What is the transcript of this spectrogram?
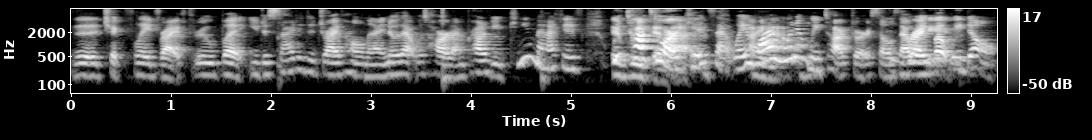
the Chick Fil A drive through, but you decided to drive home, and I know that was hard. I'm proud of you. Can you imagine if we If we to our that. kids that way? I Why know. wouldn't we talk to ourselves that Right. way? But we don't.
